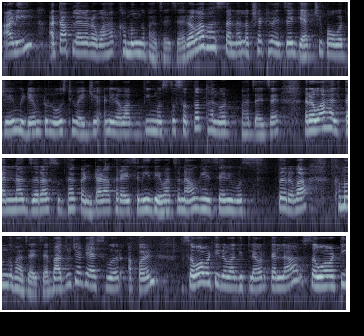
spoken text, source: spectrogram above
आणि आता आपल्याला रवा हा खमंग भाजायचा आहे. रवा भाजताना लक्षात ठेवायचं आहे गॅसची पॉवर जी आहे मिडियम टू लोच ठेवायची आणि रवा अगदी मस्त सतत हलवत भाजायचा आहे रवा हलताना जरासुद्धा कंटाळा करायचा नाही देवाचं नाव घ्यायचं आहे आणि मस्त रवा खमंग भाजायचा आहे. बाजूच्या गॅसवर आपण सवावटी रवा घेतल्यावर त्याला सव्वा वाटी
